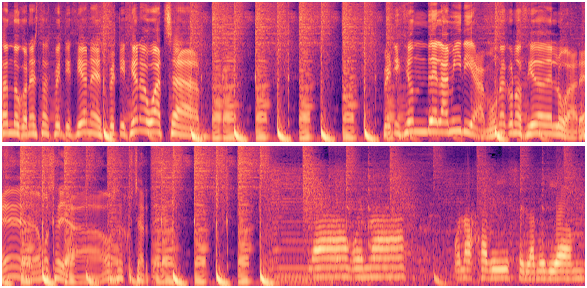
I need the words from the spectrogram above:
Avanzando con estas peticiones. Petición a WhatsApp. Petición de la Miriam, una conocida del lugar, ¿eh? Vamos allá, vamos a escucharte. Hola, buenas. Hola Javi, soy la Miriam.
